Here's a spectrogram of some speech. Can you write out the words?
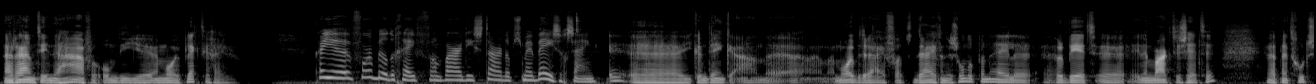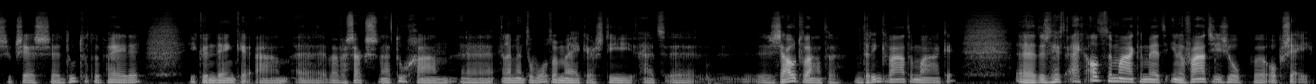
naar ruimte in de haven om die een mooie plek te geven. Kan je voorbeelden geven van waar die start-ups mee bezig zijn? Uh, je kunt denken aan uh, een mooi bedrijf wat drijvende zonnepanelen uh, probeert in de markt te zetten. En dat met goed succes doet tot op heden. Je kunt denken aan waar we straks naartoe gaan. elemental watermakers die uit zoutwater drinkwater maken. dus het heeft eigenlijk altijd te maken met innovaties op, op zee.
